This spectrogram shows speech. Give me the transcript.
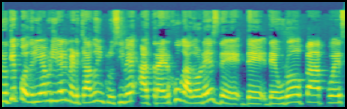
creo que podría abrir el mercado, inclusive atraer jugadores de, de, Europa, pues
